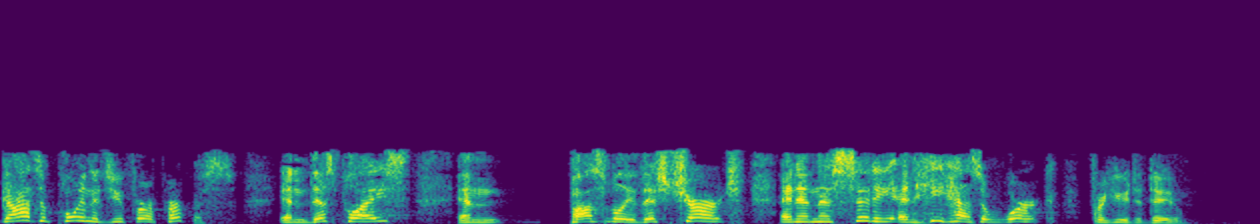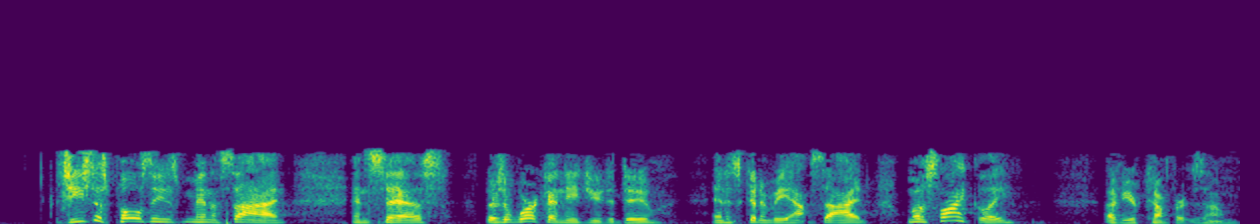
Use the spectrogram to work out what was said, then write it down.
God's appointed you for a purpose. In this place, in possibly this church, and in this city, and He has a work for you to do. Jesus pulls these men aside and says, There's a work I need you to do, and it's going to be outside, most likely, of your comfort zone.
